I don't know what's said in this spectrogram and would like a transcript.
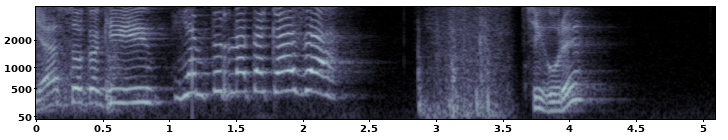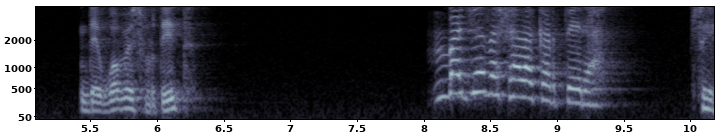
Ja sóc aquí! I hem tornat a casa. Shigure? Deu haver sortit. Vaig a deixar la cartera. Sí.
